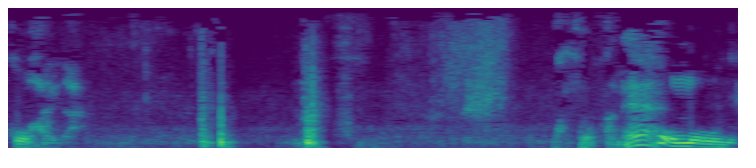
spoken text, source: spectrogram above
後輩が。まあそうかね。思うね。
